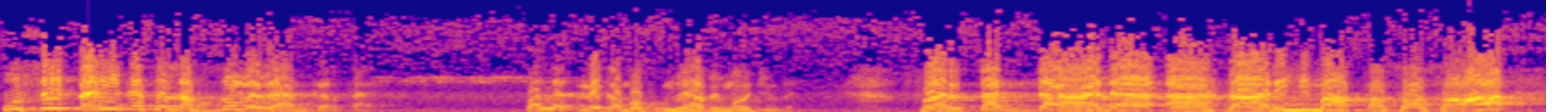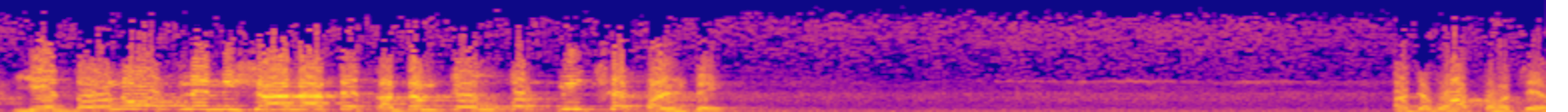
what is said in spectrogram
اسی طریقے سے لفظوں میں بیان کرتا ہے۔ پلٹنے کا مفہوم یہاں بھی موجود ہے۔ فرتد ماں قصصا، یہ دونوں اپنے نشانات قدم کے اوپر پیچھے پلٹے۔ اور جب وہاں پہنچے،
